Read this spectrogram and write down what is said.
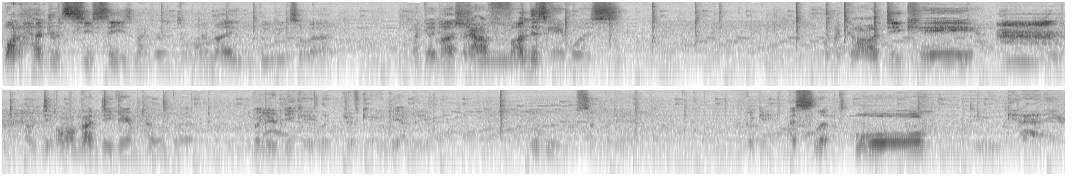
100 CCs, my friend. Why am I losing so bad? Oh my god, I forgot how fun this game was. Oh my god, DK. I'm D oh, I'm not DK, I'm Toad, but But you're DK, like Drift King. yeah, but yeah. Ooh, somebody. Okay. I slipped. Oh, Dude. get out of here.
